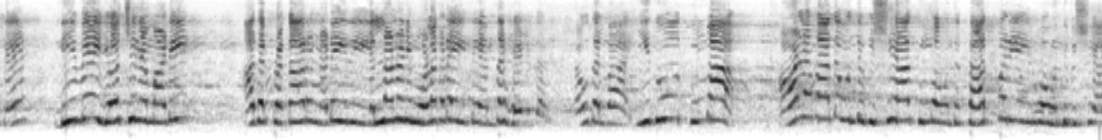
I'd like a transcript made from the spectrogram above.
ಇದೆ, ನೀವೇ ಯೋಚನೆ ಮಾಡಿ, ಅದರ ಪ್ರಕಾರ ನಡೆಯಿರಿ, ಎಲ್ಲಾನು ನಿಮ್ಮ ಒಳಗಡೆ ಇದೆ ಅಂತ ಹೇಳಿದ್ದಾರೆ. ಹೌದಲ್ವಾ? ಇದು ತುಂಬಾ ಆಳವಾದ ಒಂದು ವಿಷಯ, ತುಂಬಾ ಒಂದು ತಾತ್ಪರ್ಯ ಇರುವ ಒಂದು ವಿಷಯ.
